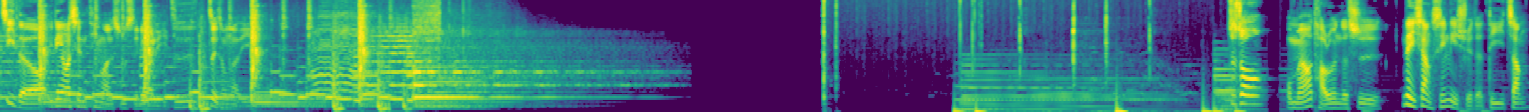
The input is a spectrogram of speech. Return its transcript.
记得哦，一定要先听完素食料理，这是最重要的一点。这周我们要讨论的是内向心理学的第一章。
